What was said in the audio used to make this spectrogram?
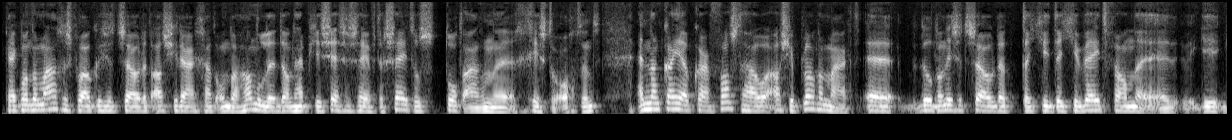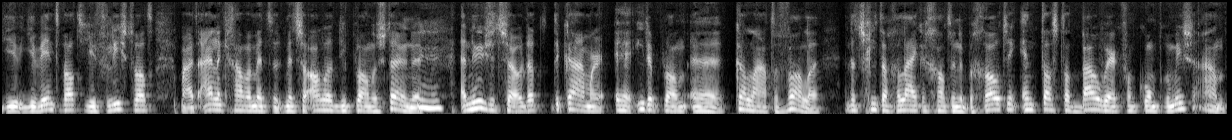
kijk, want normaal gesproken is het zo dat als je daar gaat onderhandelen... dan heb je 76 zetels tot aan uh, gisterochtend. En dan kan je elkaar vasthouden als je plannen maakt. bedoel, dan is het zo dat, dat, je, dat je weet van... je, je, je wint wat, je verliest wat. Maar uiteindelijk gaan we met, met z'n allen die plannen steunen. Mm. En nu is het zo dat de Kamer eh, ieder plan eh, kan laten vallen. En dat schiet dan gelijk een gat in de begroting... en tast dat bouwwerk van compromissen aan.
